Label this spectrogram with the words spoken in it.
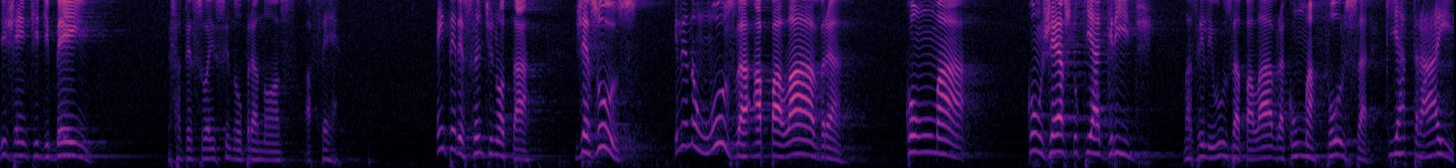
e gente de bem. Essa pessoa ensinou para nós a fé. É interessante notar Jesus, ele não usa a palavra com uma com um gesto que agride, mas ele usa a palavra com uma força que atrai.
